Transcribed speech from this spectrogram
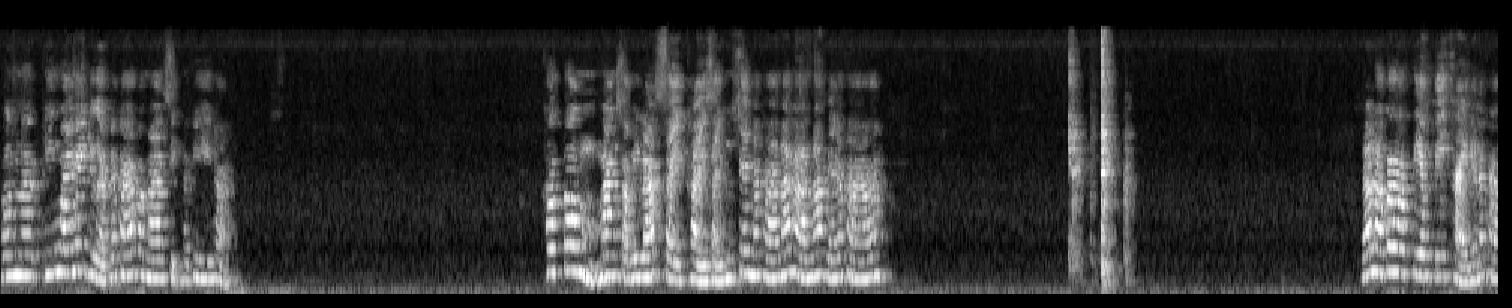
คน ทิ้งไว้ให้เดือดนะคะ ประมาณสิบนาทีค่ะข้าวต้มมังสวิรัตใส่ไข่ใส่วุ้นเส้นนะคะ น่าทานมากเลยนะคะแล้วเราก็เตรียมตีไข่เลยนะคะ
